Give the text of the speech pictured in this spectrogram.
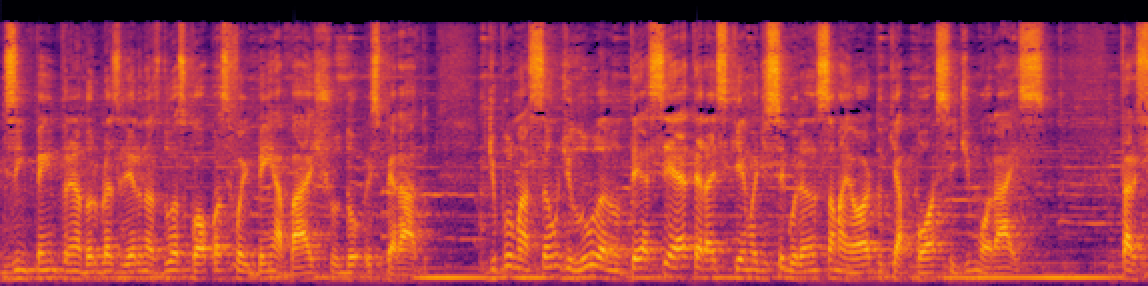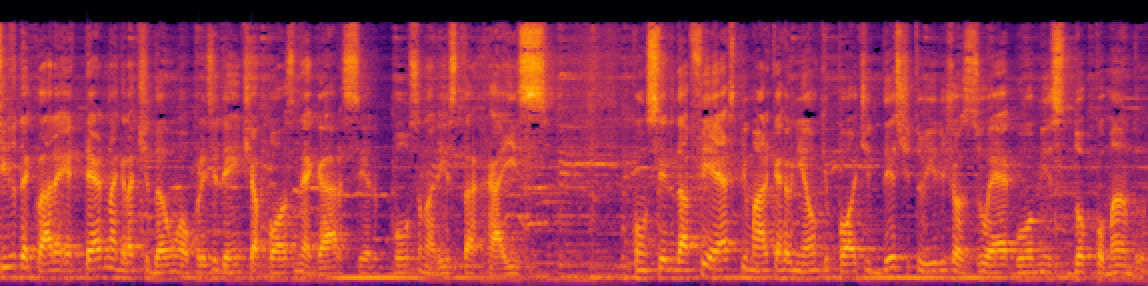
Desempenho do treinador brasileiro nas duas Copas foi bem abaixo do esperado. Diplomação de Lula no TSE terá esquema de segurança maior do que a posse de Moraes. Tarcísio declara eterna gratidão ao presidente após negar ser bolsonarista raiz. Conselho da Fiesp marca a reunião que pode destituir Josué Gomes do comando.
